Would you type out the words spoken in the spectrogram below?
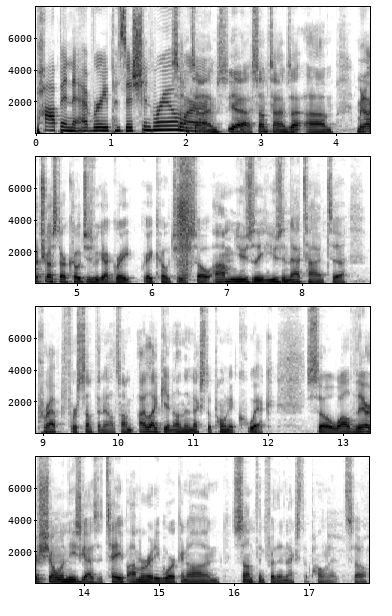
pop in every position room? or- Sometimes, yeah, sometimes. I, um, I mean, I trust our coaches. We got great, great coaches. So I'm usually using that time to prep for something else. I'm, I like getting on the next opponent quick. So while they're showing these guys the tape, I'm already working on something for the next opponent. So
